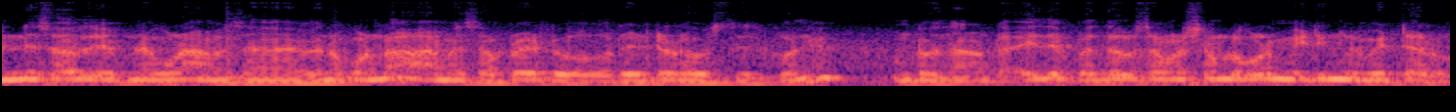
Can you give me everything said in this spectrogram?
ఎన్నిసార్లు చెప్పినా కూడా ఆమె వినకుండా ఆమె సపరేట్ రెంటెడ్ హౌస్ తీసుకొని ఉంటుందన్నమాట. అయితే పెద్దల సంవత్సరంలో కూడా మీటింగ్లు పెట్టారు.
